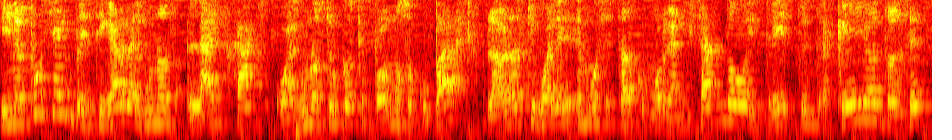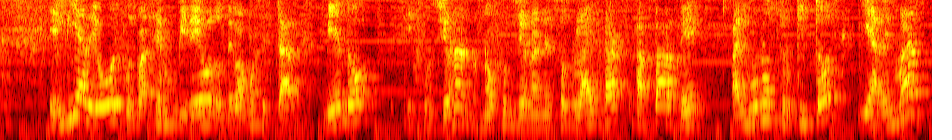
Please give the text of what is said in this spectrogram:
y me puse a investigar de algunos life hacks o algunos trucos que podemos ocupar. La verdad es que igual hemos estado como organizando entre esto, entre aquello, entonces el día de hoy pues va a ser un video donde vamos a estar viendo si funcionan o no funcionan esos life hacks, aparte algunos truquitos y además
